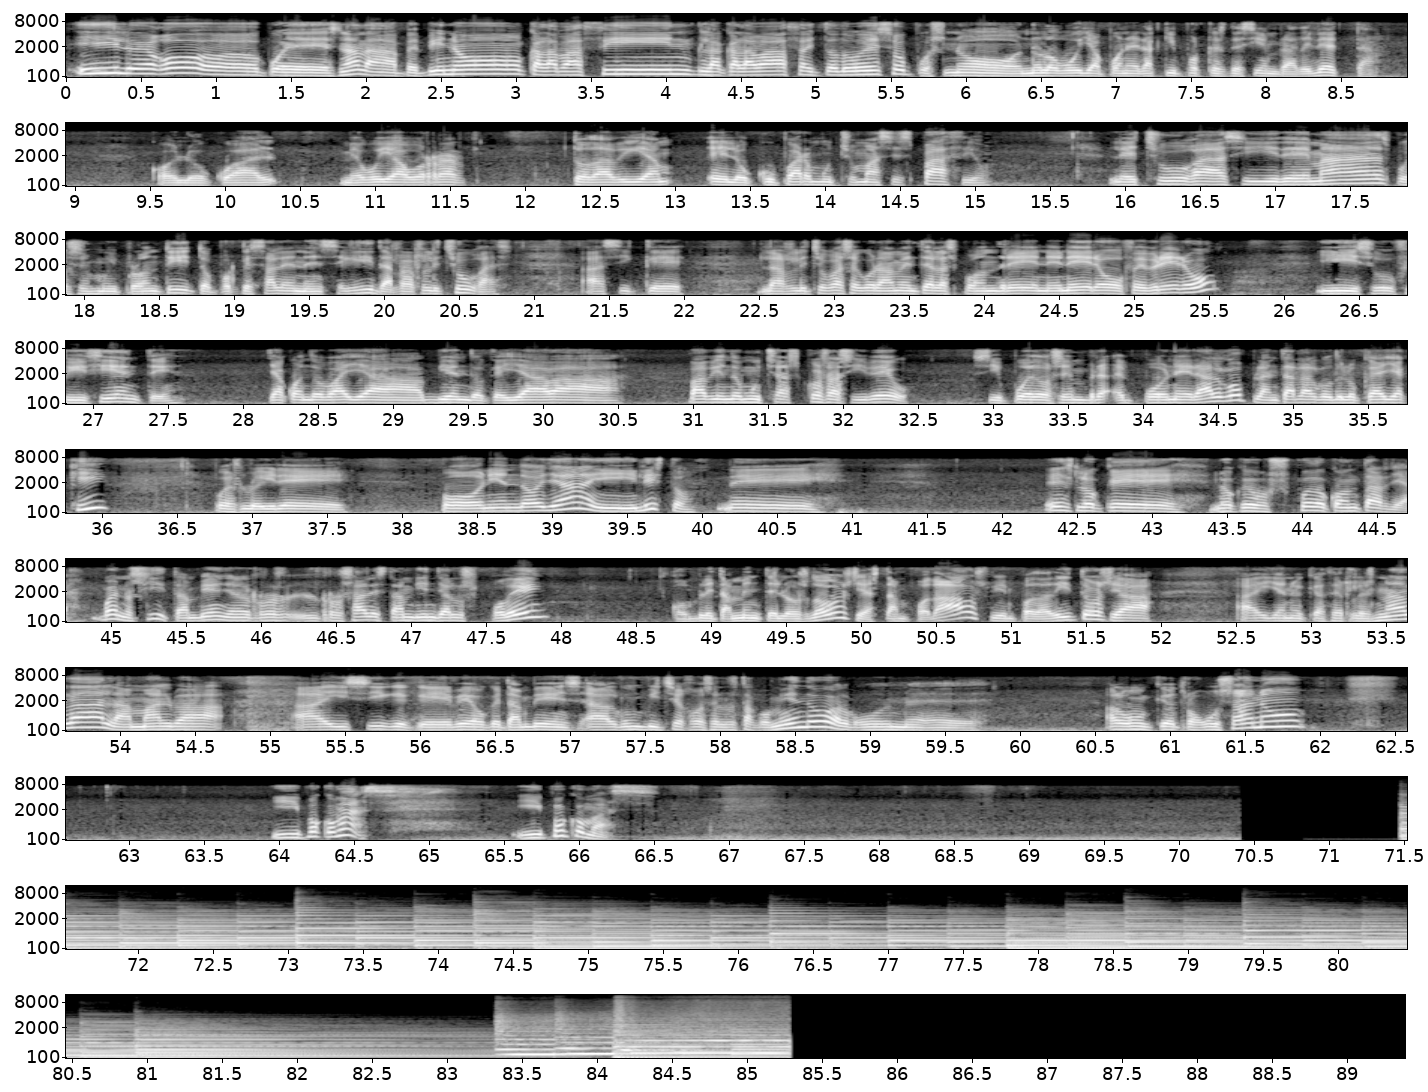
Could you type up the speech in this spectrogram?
y luego, pues nada, pepino, calabacín, la calabaza y todo eso, pues no, no lo voy a poner aquí porque es de siembra directa. Con lo cual me voy a ahorrar todavía el ocupar mucho más espacio. Lechugas y demás, pues es muy prontito porque salen enseguida las lechugas. Así que las lechugas seguramente las pondré en enero o febrero y suficiente ya cuando vaya viendo que ya va, va viendo muchas cosas y veo si puedo poner algo, plantar algo de lo que hay aquí, pues lo iré poniendo ya y listo. Eh, es lo que, lo que os puedo contar ya. Bueno, sí, también el rosales también ya los podé, completamente los dos, ya están podados, bien podaditos, ya ahí ya no hay que hacerles nada. La malva Ahí sigue que veo que también algún bichejo se lo está comiendo, algún, eh, algún que otro gusano. Y poco más. Y poco más.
